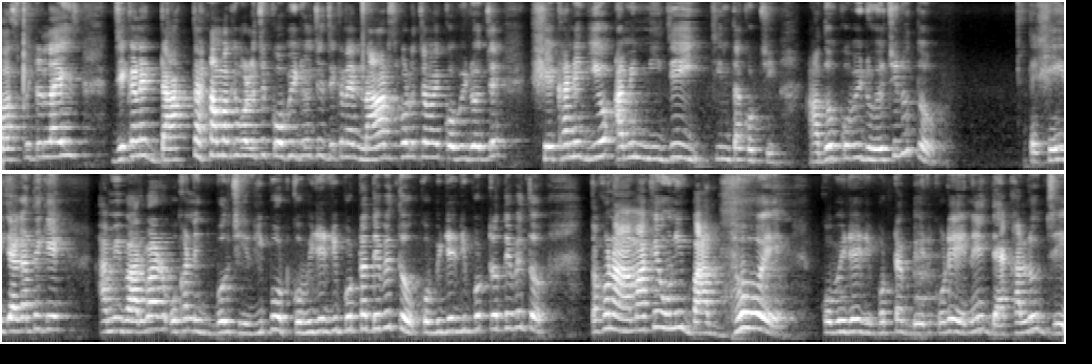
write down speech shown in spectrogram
হসপিটালাইজ যেখানে ডাক্তার আমাকে বলেছে কোভিড হয়েছে, যেখানে নার্স বলেছে আমার কোভিড হচ্ছে সেখানে গিয়েও আমি নিজেই চিন্তা করছি, আদৌ কোভিড হয়েছিল তো? তো সেই জায়গা থেকে আমি বারবার ওখানে বলছি রিপোর্ট কোভিডের রিপোর্টটা দেবে তো? কোভিডের রিপোর্টটা দেবে তো? তখন আমাকে উনি বাধ্য হয়ে কোভিডের রিপোর্টটা বের করে এনে দেখাল যে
